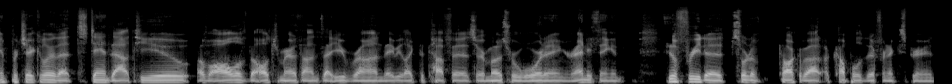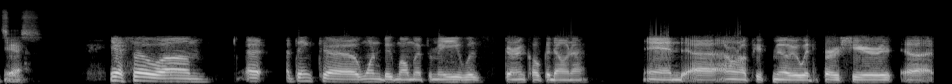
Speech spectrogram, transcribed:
in particular that stands out to you of all of the ultra marathons that you've run? Maybe like the toughest or most rewarding or anything. And feel free to sort of talk about a couple of different experiences. Yeah, so um, I, I think uh, one big moment for me was during Cocodona. And uh, I don't know if you're familiar with the first year. Uh,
